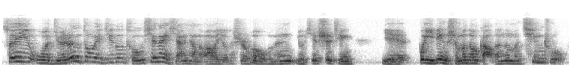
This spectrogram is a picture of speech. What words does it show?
所以我觉得作为基督徒，现在想想的话，有的时候我们有些事情也不一定什么都搞得那么清楚。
